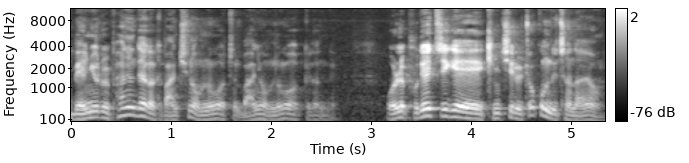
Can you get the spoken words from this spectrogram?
메뉴를 파는 데가 그렇게 많지는 없는 것 같은 많이 없는 것 같긴 한데 원래 부대찌개에 김치를 조금 넣잖아요.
